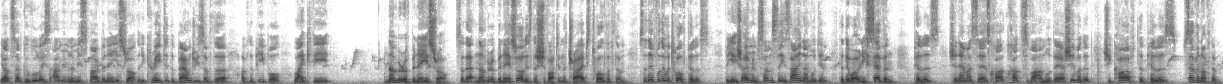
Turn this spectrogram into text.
Yotzav Gevulos Amim Lemispar Bnei Yisrael, that he created the boundaries of the of the people like the number of Bnei Yisrael. So that number of Bnei Yisrael is the Shvatim, the tribes, twelve of them. So therefore there were twelve pillars. For Yesh Omrim, some say Zayin Amudim, that there were only seven pillars. Shenema says Chatzva Amudei Shiva, that she carved the pillars, seven of them.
